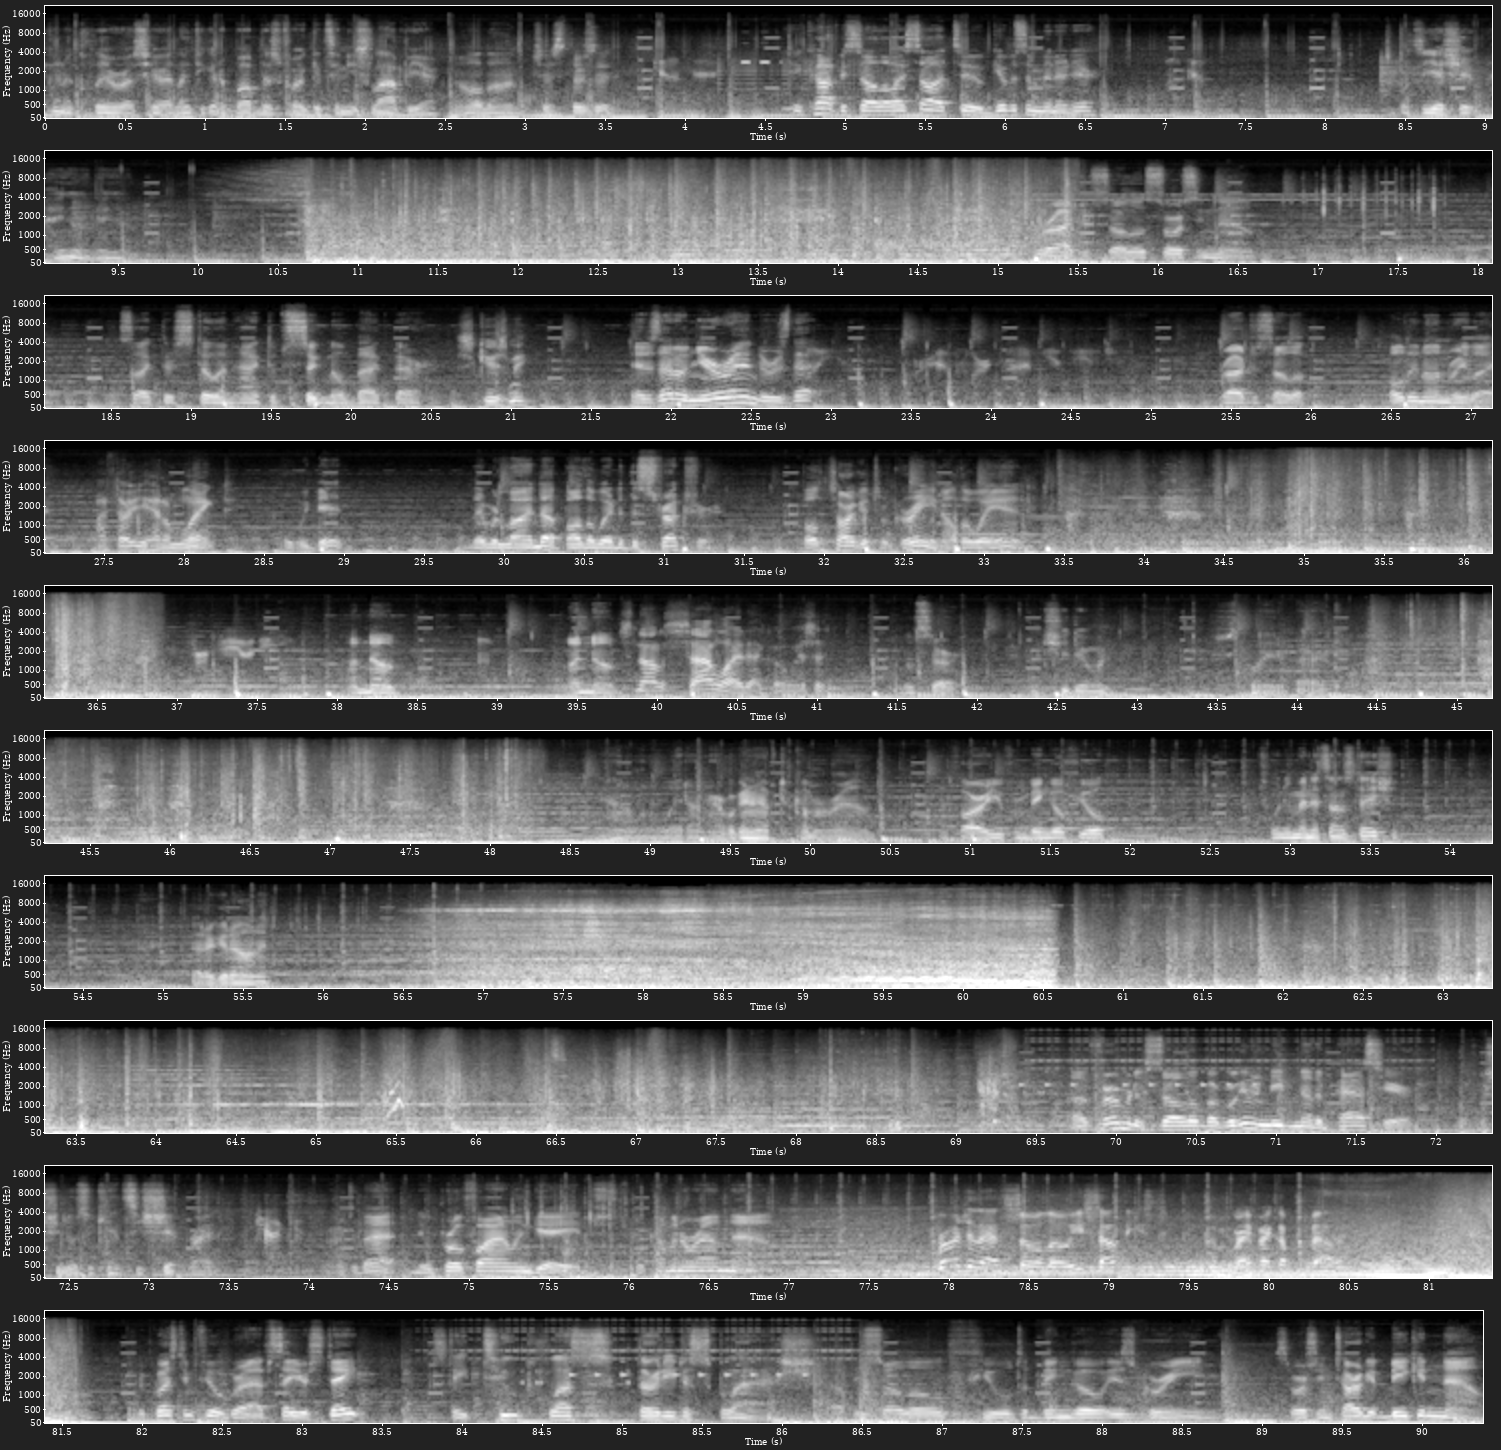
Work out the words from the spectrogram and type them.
Is she gonna clear us here? I'd like to get above this before it gets any sloppier. Hold on, just there's a. You copy, Solo. I saw it too. Give us a minute here. What's the issue? Hang on, hang on. Roger, Solo. Sourcing now. Looks like there's still an active signal back there. Excuse me? Yeah, is that on your end or is that? Roger, Solo. Holding on relay. I thought you had them linked. Well, we did. They were lined up all the way to the structure. Both targets were green all the way in. Unknown. Unknown. It's not a satellite echo, is it? No, sir. What's she doing? She's playing it back. Yeah, I don't want to wait on her. We're gonna have to come around. How far are you from Bingo Fuel? 20 minutes on station. Better get on it. Affirmative, Solo, but we're gonna need another pass here. Well, she knows you can't see shit, right? Roger that. New profile engaged. We're coming around now. Roger that, Solo. East southeast. Coming right back up the valley. Requesting fuel graph. Say your state. State 2 plus 30 to splash. Copy solo. Fuel to bingo is green. Sourcing target beacon now.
